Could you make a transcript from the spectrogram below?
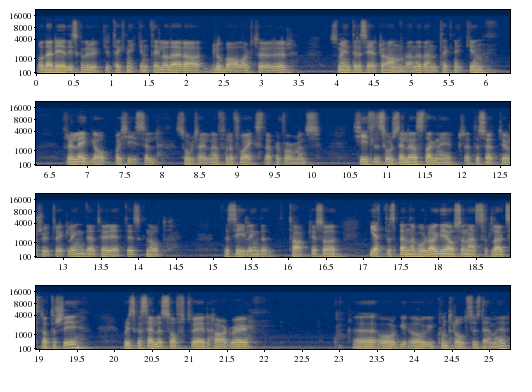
Og det er det de skal bruke teknikken til. Og det er da globale aktører som er interessert i å anvende den teknikken for å legge oppå kiselsolcellene for å få ekstra performance. Kiselsolceller har stagnert etter 70 års utvikling. Det er teoretisk nådd the ceiling, taket. Så gjettespennende bolag. De har også en asset light-strategi, hvor de skal selge software, hardware uh, og, og kontrollsystemer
